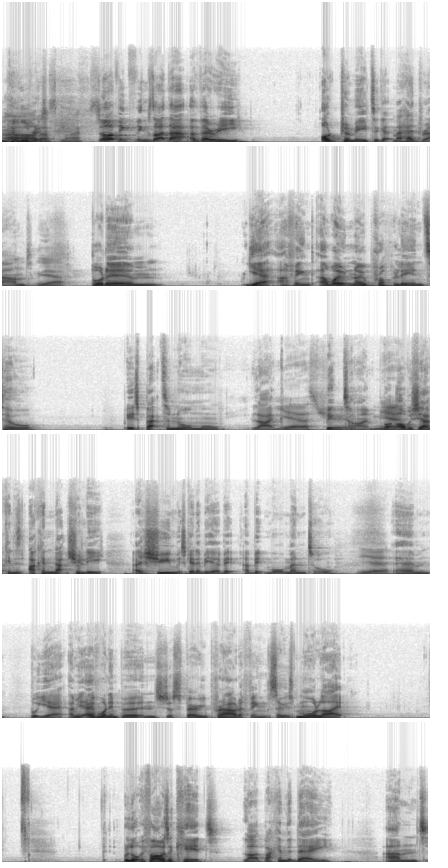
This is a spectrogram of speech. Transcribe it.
No Oh, worries." that's nice. So I think things like that are very odd for me to get my head round. Yeah. But um, yeah, I think I won't know properly until it's back to normal, like Yeah, that's true. big time. Yeah. But obviously, I can I can naturally assume it's going to be a bit a bit more mental. Yeah. Um, but yeah, I mean, everyone in Burton's just very proud of things. So it's more like, look, if I was a kid, like back in the day, and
